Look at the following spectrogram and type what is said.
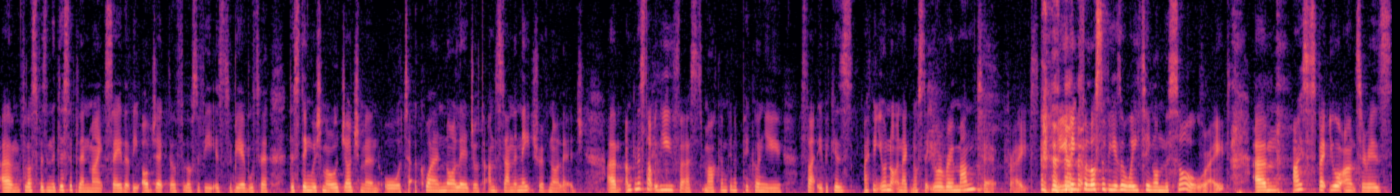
um, philosophers in the discipline, might say that the object of philosophy is to be able to distinguish moral judgment or to acquire knowledge or to understand the nature of knowledge. Um, I'm going to start with you first, Mark. I'm going to pick on you slightly because I think you're not an agnostic, you're a romantic, right? you think philosophy is a waiting on the soul, right? Um, I suspect your answer is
